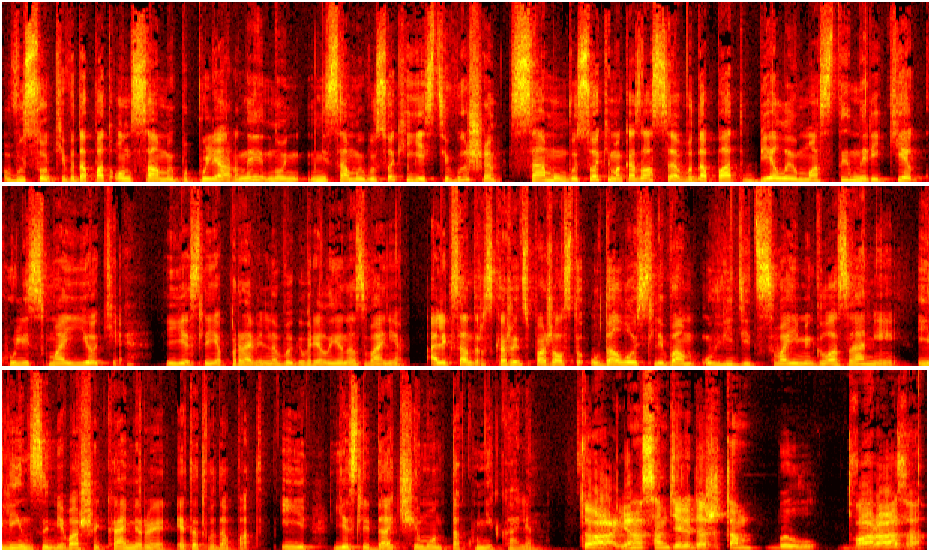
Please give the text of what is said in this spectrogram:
высокий водопад, он самый популярный, но не самый высокий, есть и выше. Самым высоким оказался водопад Белые мосты на реке Кулисмайоки если я правильно выговорил ее название. Александр, скажите, пожалуйста, удалось ли вам увидеть своими глазами и линзами вашей камеры этот водопад? И если да, чем он так уникален? Да, я на самом деле даже там был два раза.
